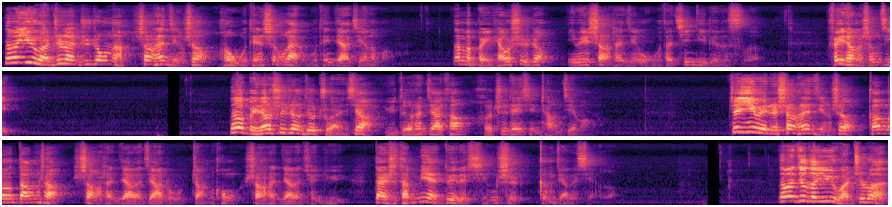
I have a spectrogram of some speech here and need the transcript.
那么玉馆之乱之中呢，上杉景胜和武田胜赖武田家结了盟。那么北条氏政因为上杉景虎他亲弟弟的死，非常的生气。那么北条氏政就转向与德川家康和织田信长结盟。这意味着上杉景胜刚刚当上上杉家的家主，掌控上杉家的全局。但是他面对的形势更加的险恶。那么就在玉馆之乱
